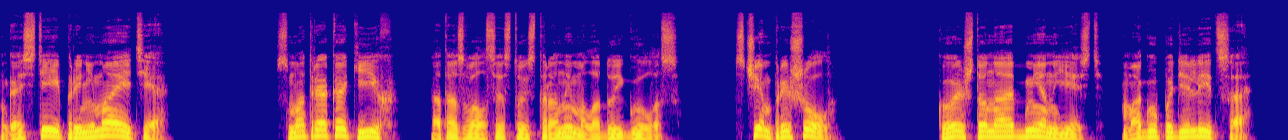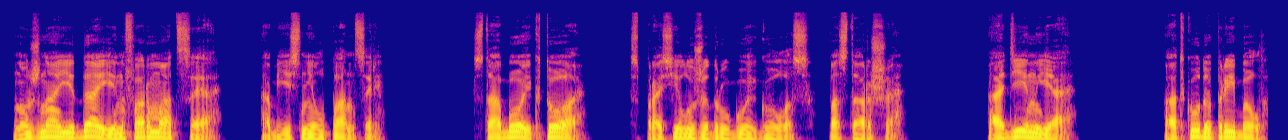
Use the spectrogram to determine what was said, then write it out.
«Гостей принимаете?» «Смотря каких», — отозвался с той стороны молодой голос. «С чем пришел?» «Кое-что на обмен есть. «Могу поделиться. Нужна еда и информация», — объяснил панцирь. «С тобой кто?» — спросил уже другой голос, постарше. «Один я». «Откуда прибыл?»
